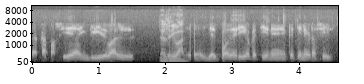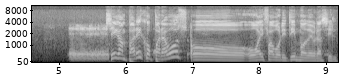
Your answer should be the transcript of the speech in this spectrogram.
la capacidad individual del rival eh, y el poderío que tiene que tiene Brasil. Eh, ¿Llegan parejos para vos o, hay favoritismo de Brasil?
